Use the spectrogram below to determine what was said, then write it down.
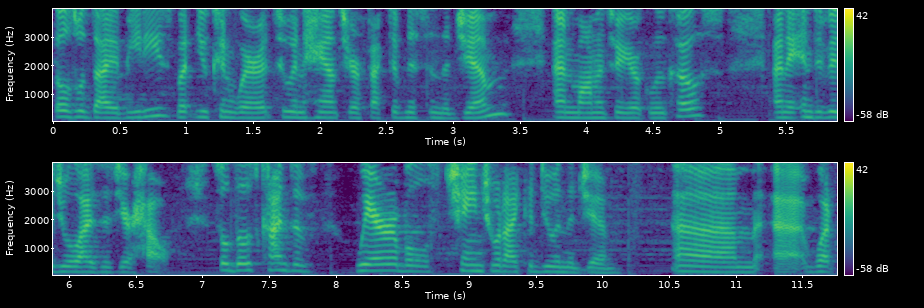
those with diabetes, but you can wear it to enhance your effectiveness in the gym and monitor your glucose, and it individualizes your health. So those kinds of wearables change what I could do in the gym um, uh, what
